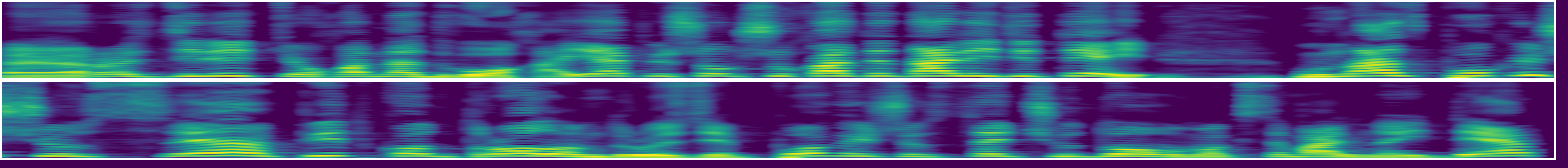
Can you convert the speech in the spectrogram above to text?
Е, розділіть його на двох. А я пішов шукати далі дітей. У нас поки що все під контролем, друзі. Поки що все чудово, максимально йде.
